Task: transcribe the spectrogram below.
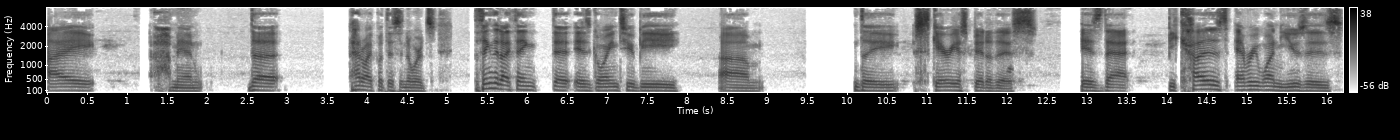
I oh man the how do I put this into words? The thing that I think that is going to be um, the scariest bit of this is that because everyone uses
